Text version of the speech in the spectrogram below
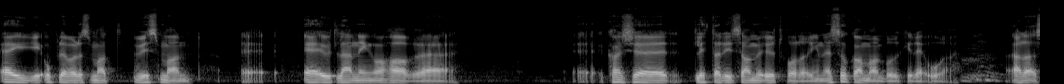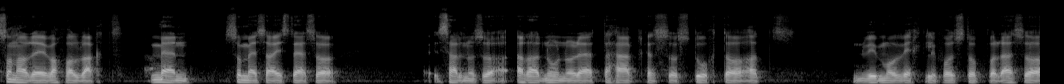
Jeg opplever det som at hvis man eh, er utlending og har eh, eh, kanskje litt av de samme utfordringene, så kan man bruke det ordet. Eller sånn har det i hvert fall vært. Men som jeg sa i sted, så selv nå, nå når dette her er så stort og at vi må virkelig få stopp på det, så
